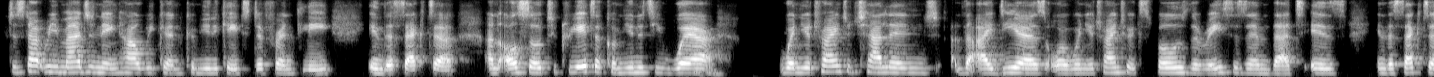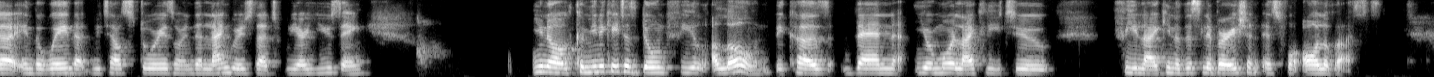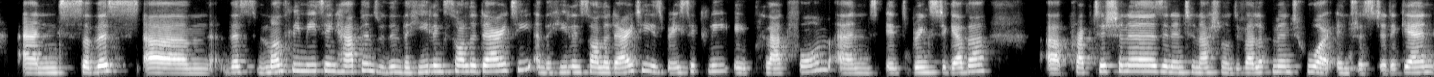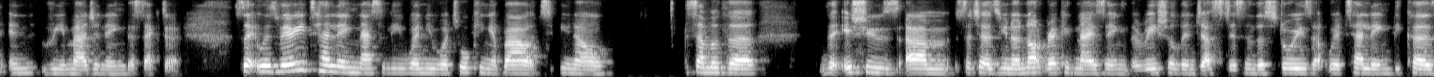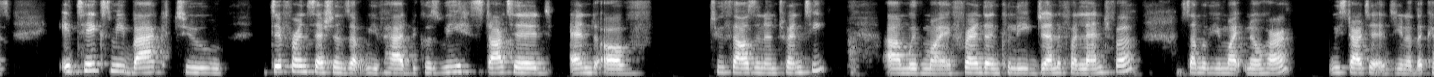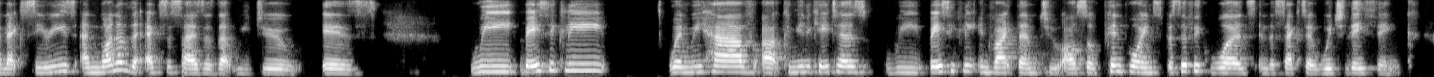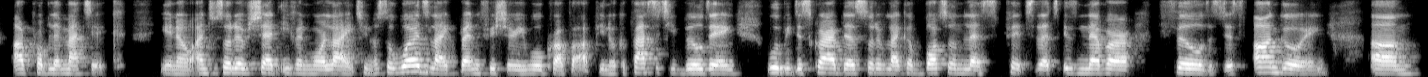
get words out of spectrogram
to start reimagining how we can communicate differently in the sector and also to create a community where mm. when you're trying to challenge the ideas or when you're trying to expose the racism that is in the sector in the way that we tell stories or in the language that we are using you know communicators don't feel alone because then you're more likely to feel like you know this liberation is for all of us and so this um, this monthly meeting happens within the Healing Solidarity, and the Healing Solidarity is basically a platform, and it brings together uh, practitioners in international development who are interested again in reimagining the sector. So it was very telling, Natalie, when you were talking about, you know, some of the the issues um, such as, you know, not recognizing the racial injustice in the stories that we're telling, because it takes me back to different sessions that we've had because we started end of 2020 um, with my friend and colleague Jennifer Lentfer. Some of you might know her. We started, you know, the Connect series, and one of the exercises that we do is we basically, when we have uh, communicators, we basically invite them to also pinpoint specific words in the sector which they think are problematic you know, and to sort of shed even more light, you know. So words like beneficiary will crop up, you know, capacity building will be described as sort of like a bottomless pit that is never filled, it's just ongoing. Um,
